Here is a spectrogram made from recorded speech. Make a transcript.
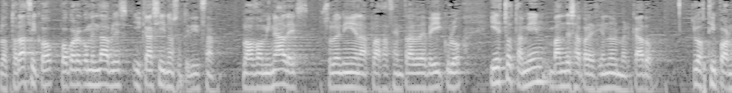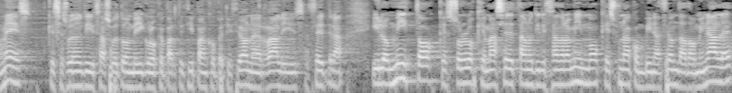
Los torácicos, poco recomendables y casi no se utilizan. Los abdominales suelen ir en las plazas centrales de vehículos y estos también van desapareciendo del mercado. Los tipos arnés, que se suelen utilizar sobre todo en vehículos que participan en competiciones, rallies, etcétera, y los mixtos, que son los que más se están utilizando ahora mismo, que es una combinación de abdominales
